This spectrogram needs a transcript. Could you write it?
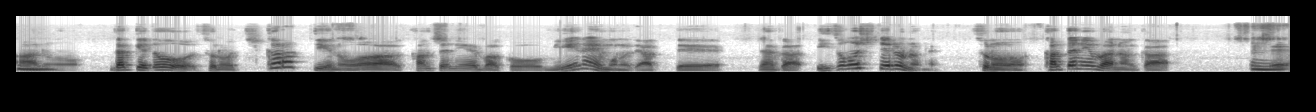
あの、だけどその力っていうのは簡単に言えばこう見えないものであってなんか依存してるのね。その簡単に言えばなんかうん。え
